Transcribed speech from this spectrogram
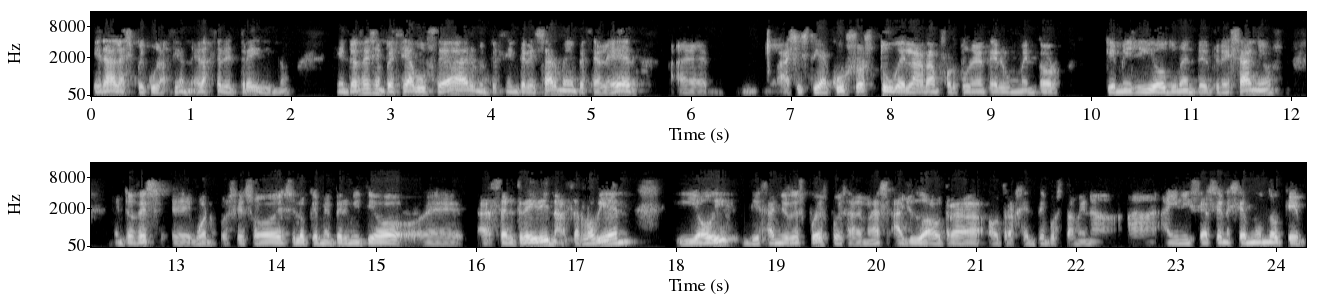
era la especulación, era hacer el trading, ¿no? entonces empecé a bucear, me empecé a interesarme, empecé a leer, eh, asistí a cursos, tuve la gran fortuna de tener un mentor que me guió durante tres años entonces, eh, bueno, pues eso es lo que me permitió eh, hacer trading, hacerlo bien y hoy, diez años después, pues además ayudo a otra, otra gente pues también a, iniciarse en ese mundo que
